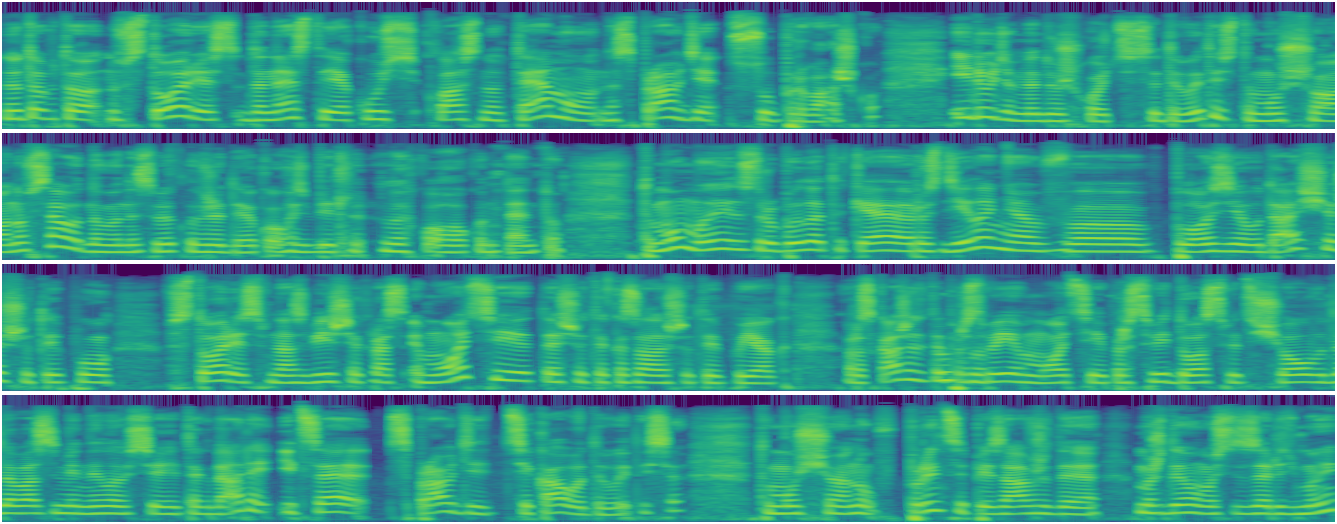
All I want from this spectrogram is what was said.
Ну тобто, в сторіс донести якусь класну тему насправді супер важко. І людям не дуже хочеться дивитись, тому що ну все одно вони звикли вже до якогось більш легкого контенту. Тому ми зробили таке розділення в блозі у Даші, що типу в сторіс в нас більше якраз емоції, те, що ти казала, що типу як розкажете uh-huh. про свої емоції, про свій досвід, що для вас змінилося і так далі. І це справді цікаво дивитися, тому що ну в принципі завжди ми ж дивимося за людьми,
